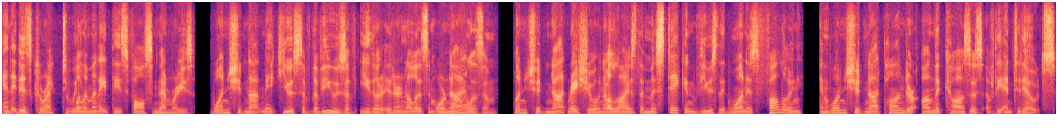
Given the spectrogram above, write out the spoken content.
and it is correct to eliminate these false memories. One should not make use of the views of either eternalism or nihilism, one should not rationalize the mistaken views that one is following, and one should not ponder on the causes of the antidotes.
